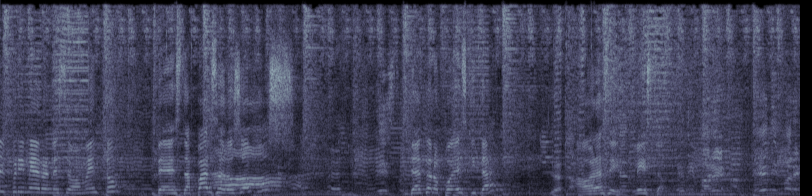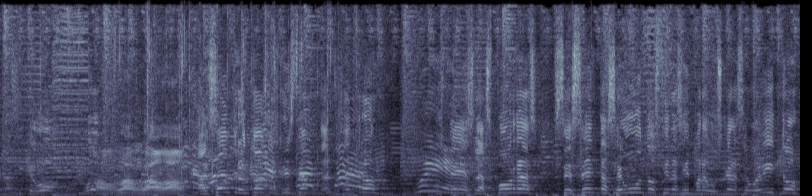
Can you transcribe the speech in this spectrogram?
el primero en este momento de destaparse los ojos. ¿Ya te lo puedes quitar? Ya. Ahora sí, listo. Es mi pareja, es mi pareja, así que vos, vos. Vamos, vamos, vamos, vamos. Al centro entonces, Cristian, al centro. Muy bien. Ustedes las porras, 60 segundos tienes ahí para buscar ese huevito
